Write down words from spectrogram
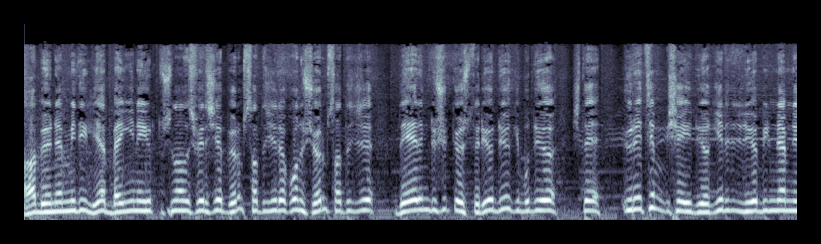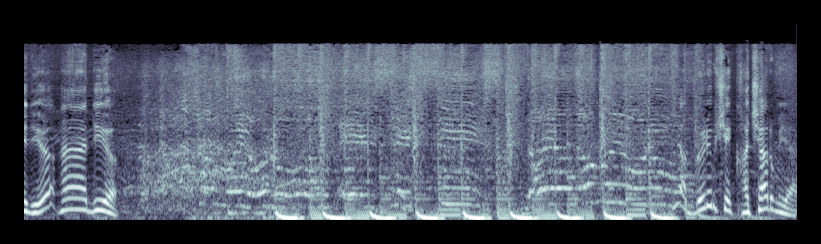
Abi önemli değil ya ben yine yurt dışına alışveriş yapıyorum satıcıyla konuşuyorum satıcı değerini düşük gösteriyor diyor ki bu diyor işte üretim şeyi diyor girdi diyor bilmem ne diyor ha diyor. Böyle bir şey kaçar mı ya?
